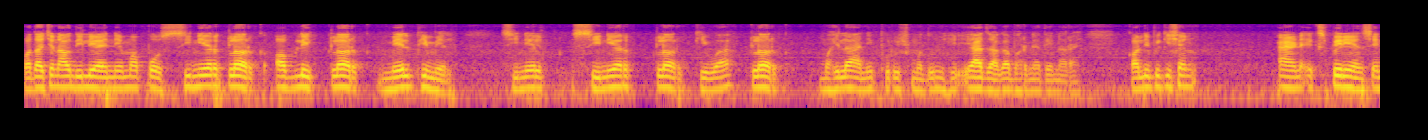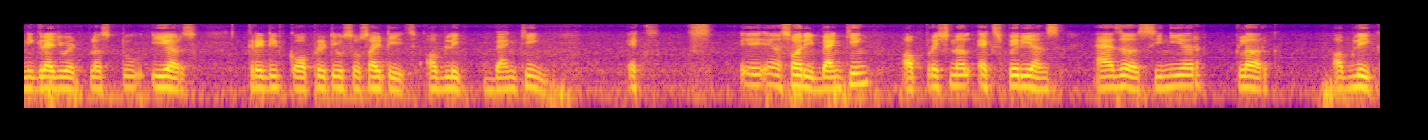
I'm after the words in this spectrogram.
पदाचे नाव दिले आहे. Name of post senior clerk oblique clerk male female senior senior clerk किंवा क्लर्क महिला आणि पुरुषमधून हे या जागा भरण्यात येणार आहे. Qualification and experience any graduate plus two years credit cooperative societies oblique banking ex sorry banking operational experience as a senior clerk oblique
